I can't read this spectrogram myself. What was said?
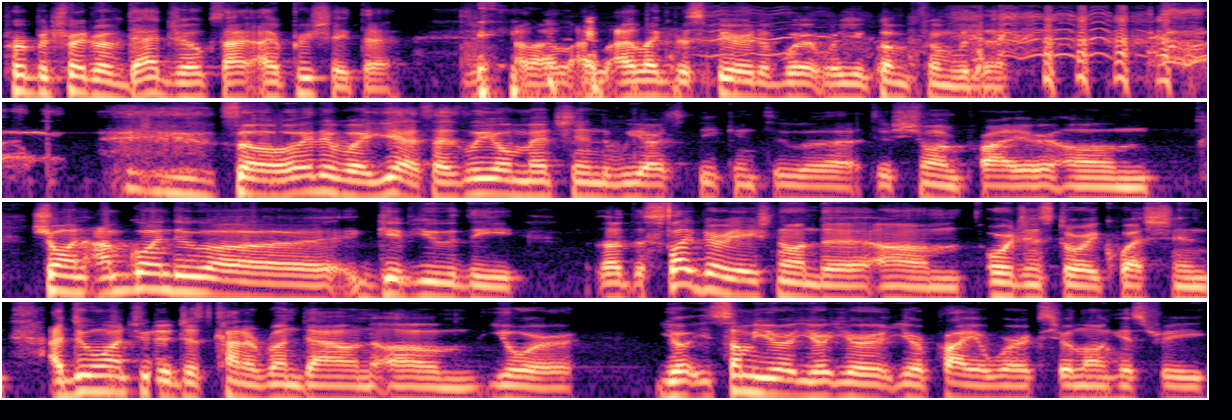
perpetrator of dad jokes, I, I appreciate that. I, I, I like the spirit of where, where you come from with that. so anyway, yes, as Leo mentioned, we are speaking to uh, to Shawn Pryor. Um, Shawn, I'm going to uh, give you the uh, the slight variation on the um, origin story question. I do want you to just kind of run down um, your your some of your your your your prior works, your long history.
